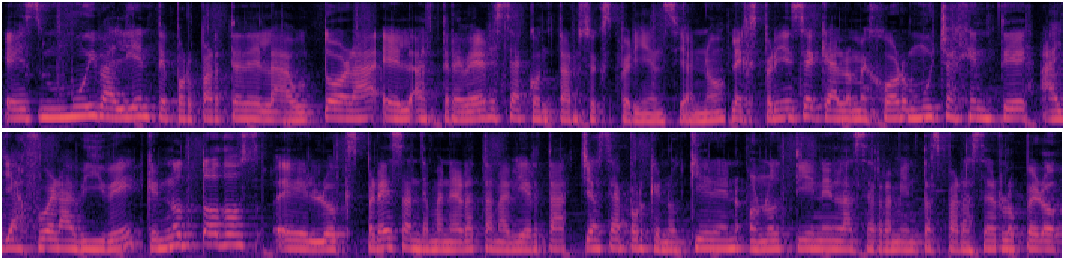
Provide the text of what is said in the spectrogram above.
es muy valiente por parte de la autora el atreverse a contar su experiencia, ¿no? La experiencia que a lo mejor mucha gente allá afuera vive, que no todos eh, lo expresan de manera tan abierta, ya sea porque no quieren o no tienen las herramientas para hacerlo, pero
